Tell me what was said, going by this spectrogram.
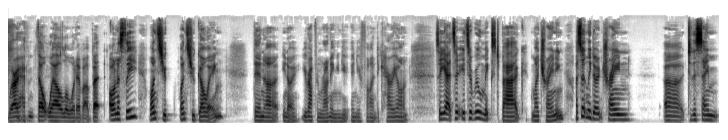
where I haven't felt well or whatever. But honestly, once you once you're going, then uh, you know you're up and running and you and you're fine to carry on. So yeah, it's a it's a real mixed bag. My training, I certainly don't train uh, to the same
